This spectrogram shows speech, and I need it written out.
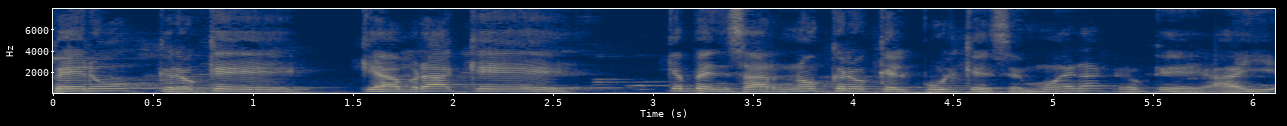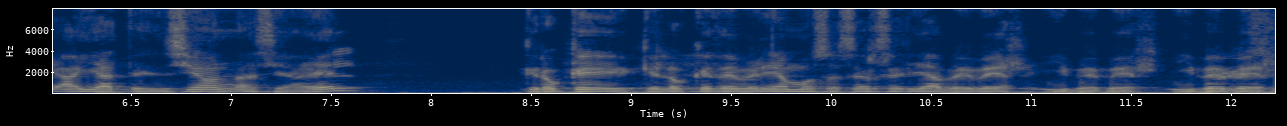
pero creo que, que habrá que que pensar. No creo que el pulque se muera, creo que hay, hay atención hacia él. Creo que, que lo que deberíamos hacer sería beber y beber y beber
